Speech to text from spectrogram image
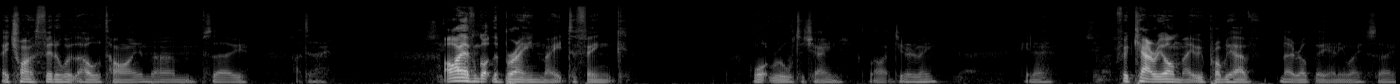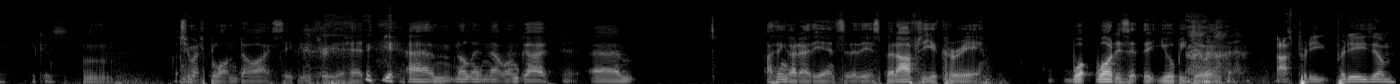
they try and fiddle with it the whole time. Um, so I don't know. I haven't got the brain, mate, to think what rule to change. Like, do you know what I mean? You know, we carry on, mate, we'd probably have no rugby anyway. So because Hmm. Too much blonde dye seeping through your head. yeah, um, not letting that one go. Um, I think I know the answer to this, but after your career, what what is it that you'll be doing? that's pretty pretty easy. I'm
